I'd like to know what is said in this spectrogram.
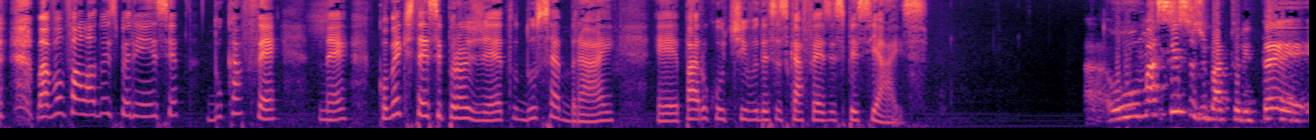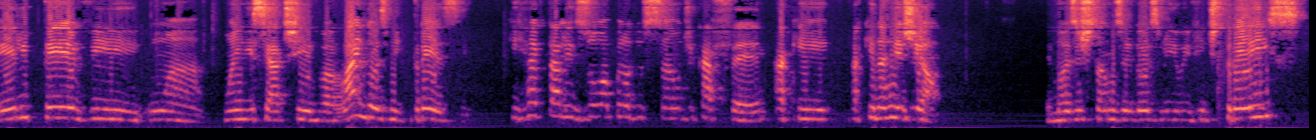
Mas vamos falar da experiência do café, né? Como é que está esse projeto do Sebrae é, para o cultivo desses cafés especiais? O maciço de Baturité, ele teve uma, uma iniciativa lá em 2013 que revitalizou a produção de café aqui, aqui na região. Nós estamos em 2023,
